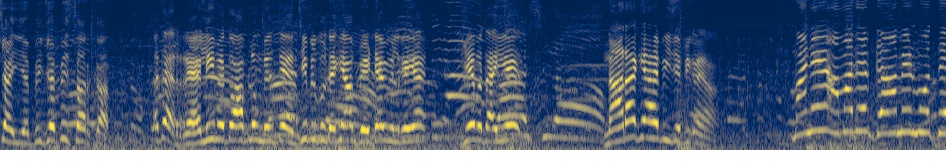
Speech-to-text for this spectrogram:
चाहिए बीजेपी सरकार अच्छा रैली में तो आप लोग मिलते हैं जी बिल्कुल देखिए आप बेटे भी मिल गई है ये बताइए नारा क्या है बीजेपी का यहाँ মানে আমাদের গ্রামের মধ্যে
